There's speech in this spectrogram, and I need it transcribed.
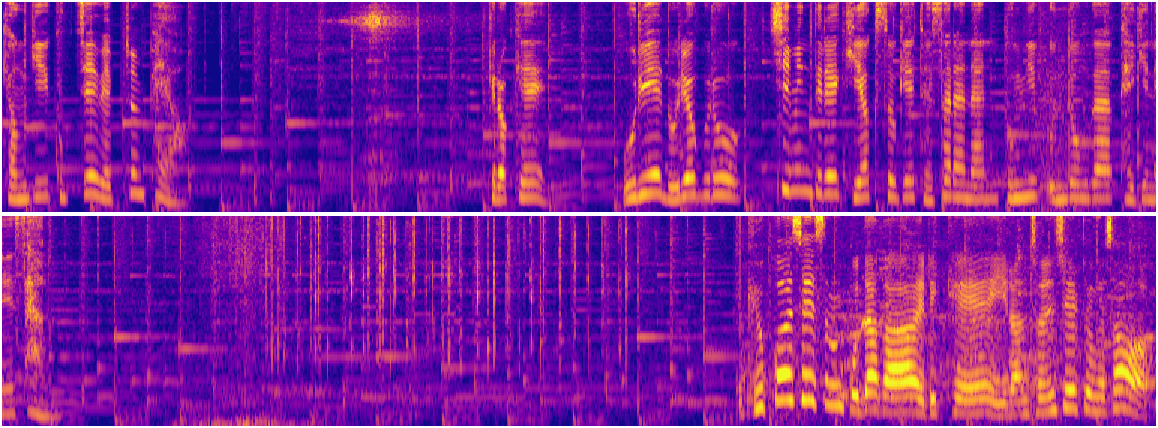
경기 국제 웹툰 페어. 그렇게 우리의 노력으로 시민들의 기억 속에 되살아난 독립운동가 백인의 삶. 교과 시스템 보다가 이렇게 이런 전시를 통해서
